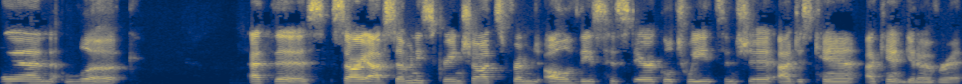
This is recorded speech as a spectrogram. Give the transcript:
and look at this, sorry, I have so many screenshots from all of these hysterical tweets and shit. I just can't I can't get over it.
